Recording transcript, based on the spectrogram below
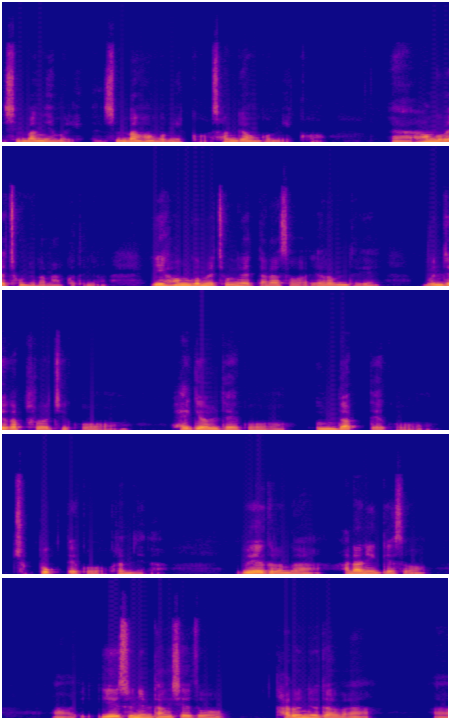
신방 예물이 신방 헌금이 있고 선교 헌금이 있고 아, 헌금의 종류가 많거든요. 이 헌금의 종류에 따라서 여러분들이 문제가 풀어지고 해결되고 응답되고 축복되고 그럽니다. 왜 그런가? 하나님께서 어, 예수님 당시에도 가룟 유다가 어,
